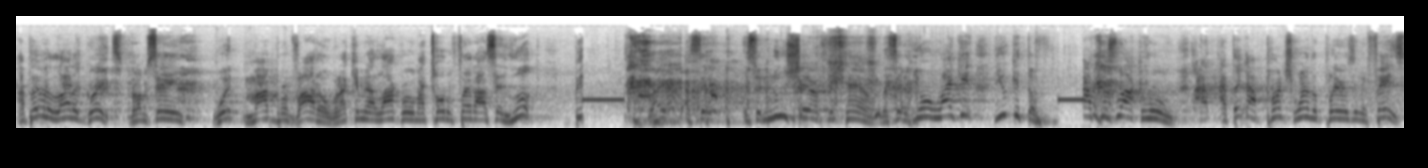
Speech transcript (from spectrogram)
I, I played with a lot of greats, but I'm saying with my bravado. When I came in that locker room, I told him flat out. I said, "Look, bitch, right? I said it's a new sheriff in town. I said if you don't like it, you get the f- out this locker room. I, I think I punched one of the players in the face.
